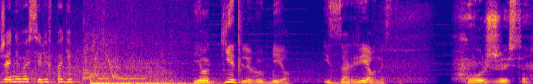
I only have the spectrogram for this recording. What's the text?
Женя Васильев погиб. Его Гитлер убил из-за ревности. Вот жесть, а.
